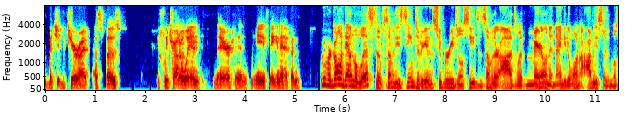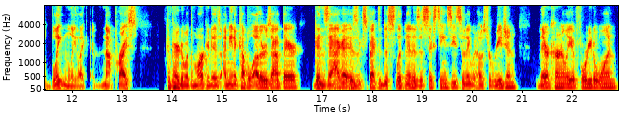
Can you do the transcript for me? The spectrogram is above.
but, you, but you're right. I suppose if we try to win there, then anything can happen. We were going down the list of some of these teams that are getting super regional seeds and some of their odds with Maryland at 90 to 1, obviously the most blatantly like not priced compared to what the market is. I mean, a couple others out there. Gonzaga is expected to slip in as a 16 seed, so they would host a region. They're currently at 40 to 1.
